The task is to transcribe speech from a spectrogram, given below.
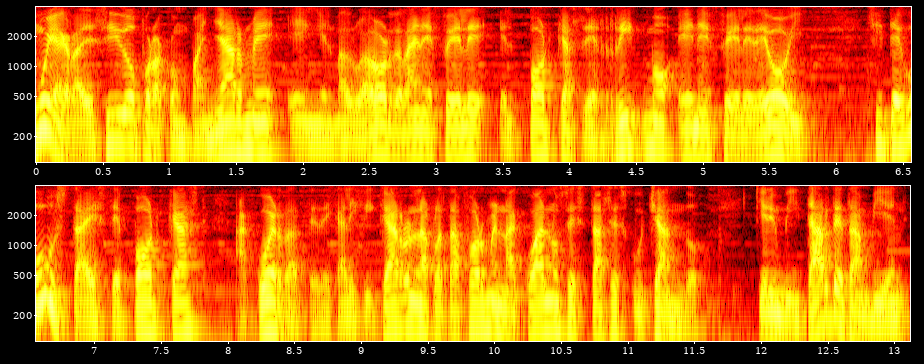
Muy agradecido por acompañarme en el madrugador de la NFL, el podcast de Ritmo NFL de hoy. Si te gusta este podcast, acuérdate de calificarlo en la plataforma en la cual nos estás escuchando. Quiero invitarte también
